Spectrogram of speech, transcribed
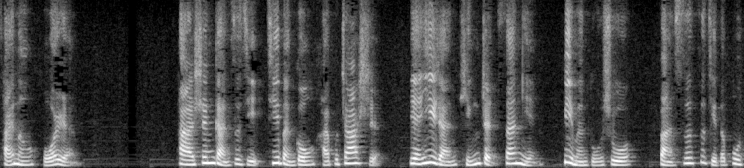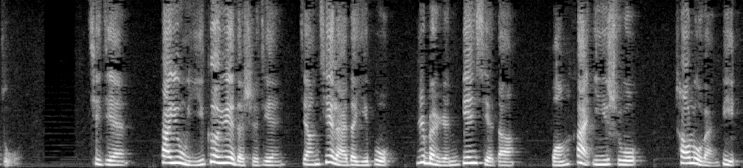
才能活人。他深感自己基本功还不扎实，便毅然停诊三年，闭门读书，反思自己的不足。期间，他用一个月的时间。将借来的一部日本人编写的《黄汉医书》抄录完毕，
